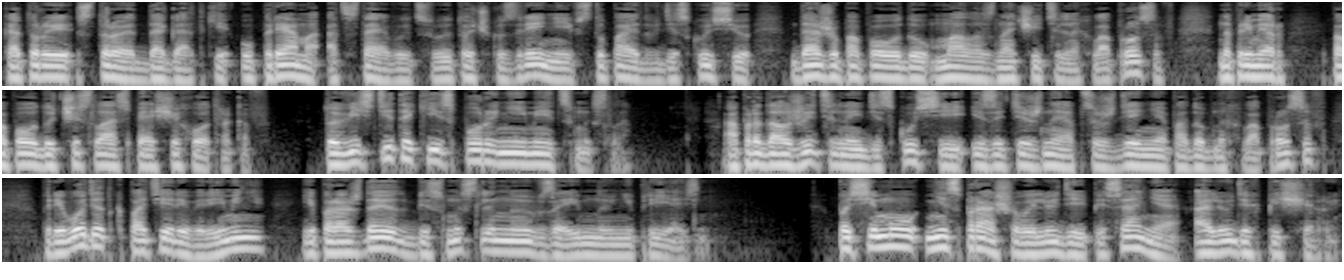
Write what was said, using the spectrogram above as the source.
которые строят догадки, упрямо отстаивают свою точку зрения и вступают в дискуссию даже по поводу малозначительных вопросов, например, по поводу числа спящих отроков, то вести такие споры не имеет смысла а продолжительные дискуссии и затяжные обсуждения подобных вопросов приводят к потере времени и порождают бессмысленную взаимную неприязнь. Посему не спрашивай людей Писания о людях пещеры.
